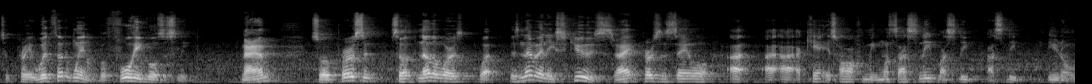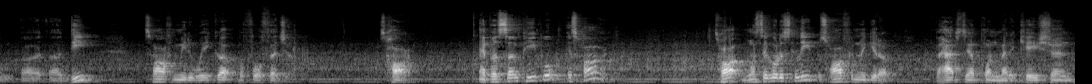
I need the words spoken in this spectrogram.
To pray witr when? Before he goes to sleep. Naam? So a person, so in other words, what? There's never an excuse, right? Person saying, well, I, I, I can't, it's hard for me. Once I sleep, I sleep, I sleep, you know, uh, uh, deep. It's hard for me to wake up before Fajr. It's hard. And for some people, it's hard. It's hard. Once they go to sleep, it's hard for them to get up. Perhaps they're upon medication,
